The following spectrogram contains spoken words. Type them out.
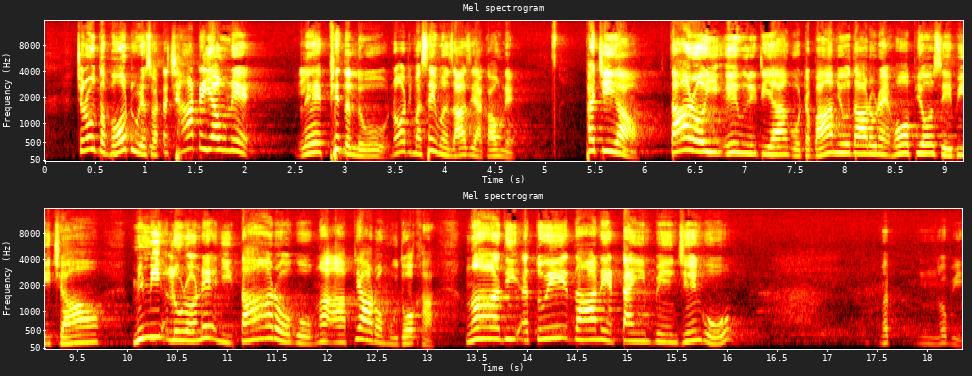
19ကျွန်တော်သဘောတူတယ်ဆိုတာတခြားတစ်ယောက်နဲ့လဲဖြစ်တယ်လို့เนาะဒီမှာစိတ်ဝင်စားစရာကောင်းတယ်ဖတ်ကြည့်အောင် သားတော်ဤအေဝံတရားကိုတပားမျိုးသားတို့၌ဟောပြောစေပြီးအကြောင်းမိမိအလိုတော်နဲ့အညီသားတော်ကိုငါအားပြတော်မူသောအခါငါသည်အသွေးသားနဲ့တိုင်ပင်ခြင်းကိုမဟုတ်ပြီ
